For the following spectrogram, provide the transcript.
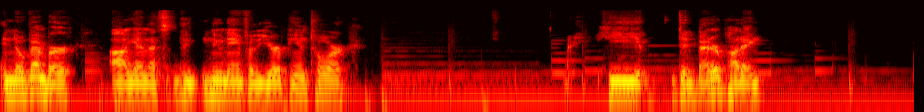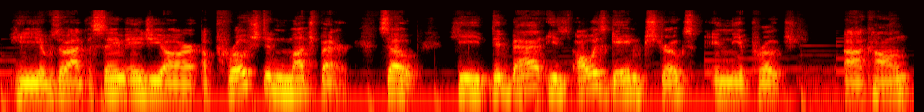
in November, uh, again, that's the new name for the European Tour. He did better putting. He was about the same AGR. Approach did much better. So he did bad. He's always gained strokes in the approach uh, column,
